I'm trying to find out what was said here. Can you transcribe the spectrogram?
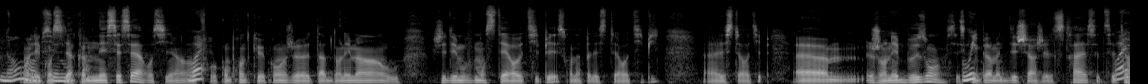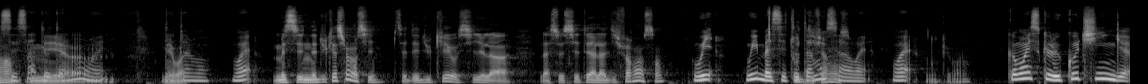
Non, on les considère pas. comme nécessaires aussi. Il Ouais. faut comprendre que quand je tape dans les mains ou que j'ai des mouvements stéréotypés, ce qu'on appelle les stéréotypies, euh, les stéréotypes, euh, j'en ai besoin. C'est ce Oui. qui me permet de décharger le stress, etc. Ouais, c'est ça, mais, totalement, ouais. mais. Totalement. Ouais. Mais c'est une éducation aussi. C'est d'éduquer aussi la, la société à la différence. hein. Oui, oui bah, c'est totalement ça, ouais. ouais. Donc, voilà. Comment est-ce que le coaching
